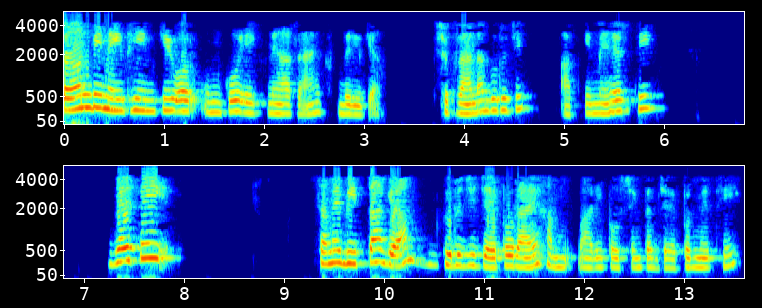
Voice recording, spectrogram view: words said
टर्न भी नहीं थी इनकी और उनको एक नया रैंक मिल गया। शुक्राना गुरुजी, आपकी मेहर थी। वैसे ही समय बीतता गया। गुरुजी जयपुर आए। हमारी पोस्टिंग तब जयपुर में थी।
